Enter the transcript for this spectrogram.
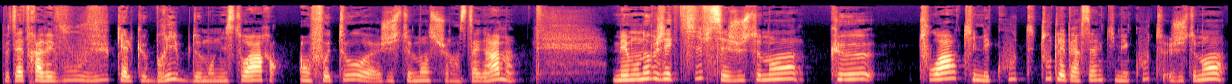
Peut-être avez-vous vu quelques bribes de mon histoire en photo euh, justement sur Instagram. Mais mon objectif, c'est justement que toi qui m'écoutes, toutes les personnes qui m'écoutent, justement,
